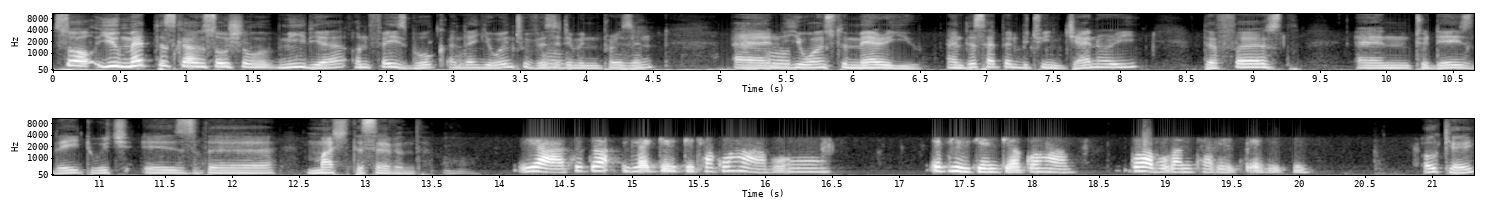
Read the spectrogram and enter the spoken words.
So you met this guy on social media on Facebook, and then you went to visit him in prison, and Mm. he wants to marry you. And this happened between January the first and today's date, which is the March the seventh. Yeah, so that, like ke ke tla ko habo. Every weekend ke ya ko habo. Go habo ba nthabetse everything. Okay.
